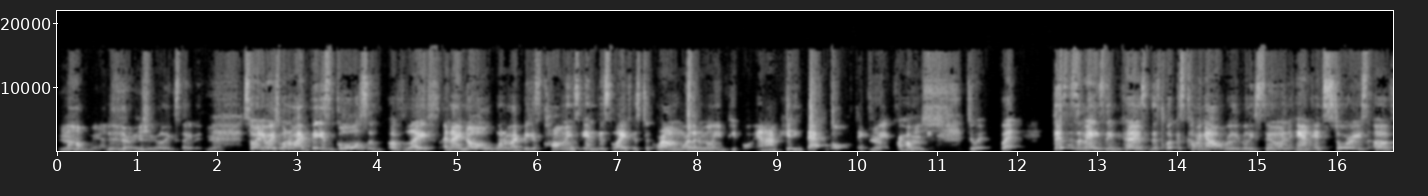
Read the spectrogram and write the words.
Yeah. Oh man, Yeah, that makes me really excited. Yeah. So, anyways, one of my biggest goals of, of life, and I know one of my biggest callings in this life is to ground more than a million people, and I'm hitting that goal. Thanks, Yeah. babe, for helping me do it. But this is amazing because this book is coming out really, really soon, and it's stories of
